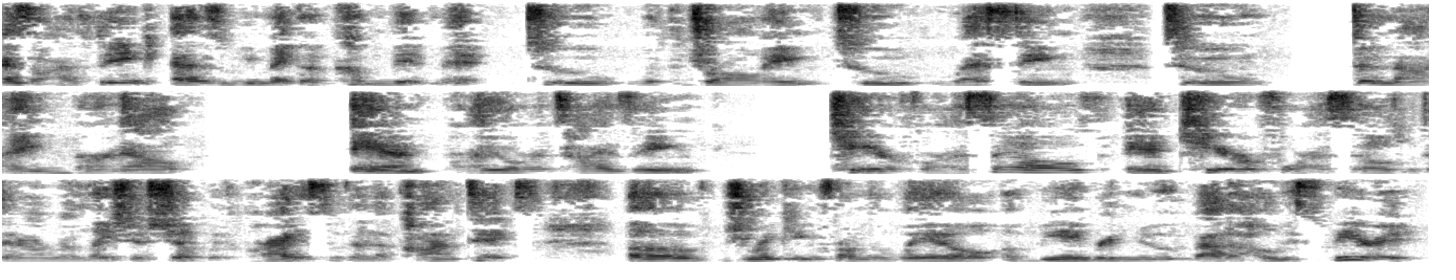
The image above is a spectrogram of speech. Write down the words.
And so I think as we make a commitment to withdrawing, to resting, to denying burnout and prioritizing care for ourselves and care for ourselves within our relationship with Christ, within the context of drinking from the well, of being renewed by the Holy Spirit,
